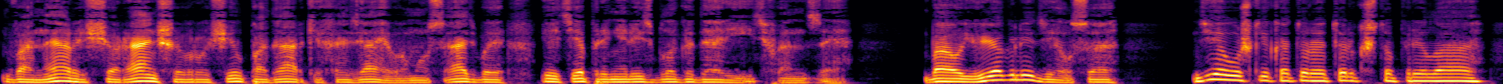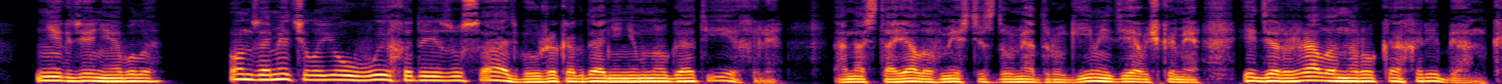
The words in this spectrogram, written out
Ванер еще раньше вручил подарки хозяевам усадьбы, и те принялись благодарить Фэнзе. Бао Юй огляделся. Девушки, которая только что прила, нигде не было. Он заметил ее у выхода из усадьбы, уже когда они немного отъехали. Она стояла вместе с двумя другими девочками и держала на руках ребенка.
